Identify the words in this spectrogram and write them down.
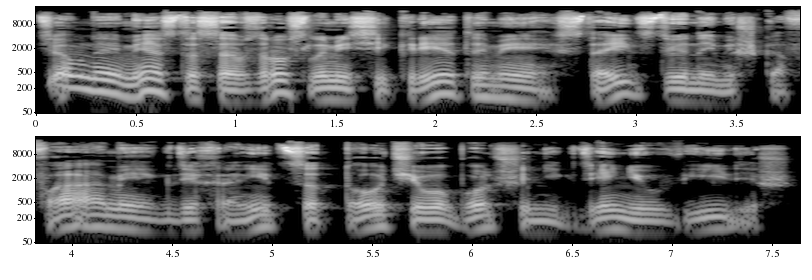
Темное место со взрослыми секретами, с таинственными шкафами, где хранится то, чего больше нигде не увидишь.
